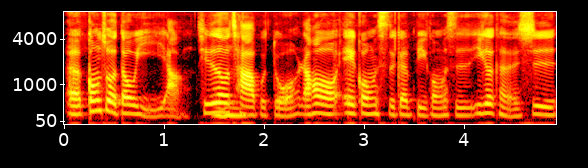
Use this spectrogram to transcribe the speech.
呃，工作都一样，其实都差不多。然后 A 公司跟 B 公司，一个可能是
